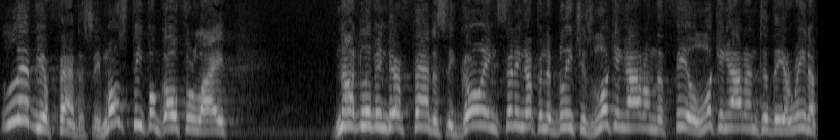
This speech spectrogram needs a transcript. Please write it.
Live your fantasy. Most people go through life not living their fantasy, going, sitting up in the bleachers, looking out on the field, looking out into the arena,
